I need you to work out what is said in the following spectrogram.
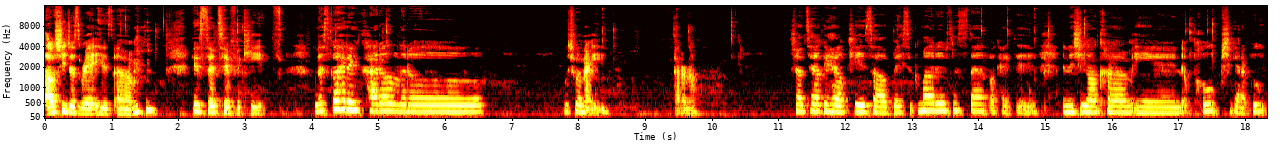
Oh, she just read his um his certificate. Let's go ahead and cuddle little. Which one are you? I don't know. Chantel can help kids solve basic motives and stuff. Okay, good. And then she gonna come and poop. She gotta poop.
